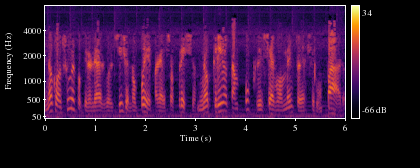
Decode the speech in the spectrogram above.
si no consume porque no le da el bolsillo, no puede pagar esos precios. No creo tampoco que sea el momento de hacer un paro,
